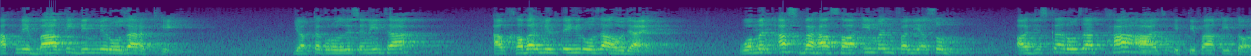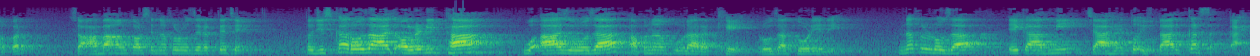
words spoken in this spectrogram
अपने बाकी दिन में रोजा रखे। जो अब तक रोज़े से नहीं था, अब खबर मिलते ही रोजा हो जाए। वमन असबह साइमन फलयसुम। और जिसका रोजा था आज इत्तिफाकी तौर पर, साहबा आमतौर से नफल रोज़े रखते थे तो जिसका रोजा आज ऑलरेडी था, वो आज रोजा अपना पूरा रखे, रोजा तोड़े नहीं। नफल रोजा एक आदमी चाहे तो इफ्तार कर सकता है।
